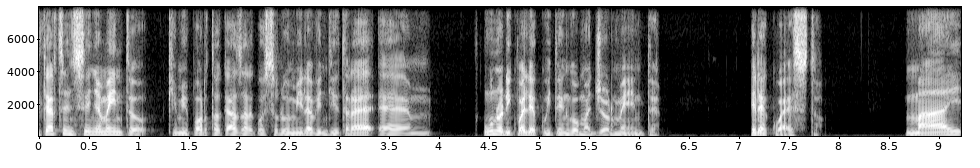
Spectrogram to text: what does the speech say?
Il terzo insegnamento che mi porto a casa da questo 2023 è mm, uno di quelli a cui tengo maggiormente. Ed è questo. Mai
